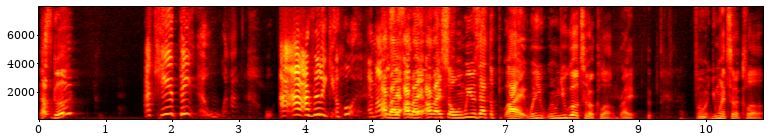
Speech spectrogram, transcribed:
That's good. I can't think. I I, I really can't. Who am I? All right, all right, all right. So when we was at the all right, when you when you go to the club, right? From you went to the club.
